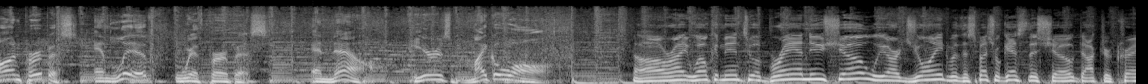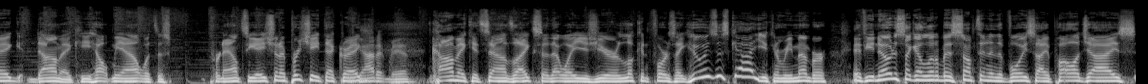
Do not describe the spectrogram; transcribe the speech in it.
on purpose and live with purpose. And now, here's Michael Wall. All right, welcome into a brand new show. We are joined with a special guest this show, Dr. Craig Domeck. He helped me out with this pronunciation. I appreciate that, Craig. You got it, man. Comic, it sounds like. So that way, as you're looking for, it, it's like, who is this guy? You can remember. If you notice, I got a little bit of something in the voice. I apologize.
